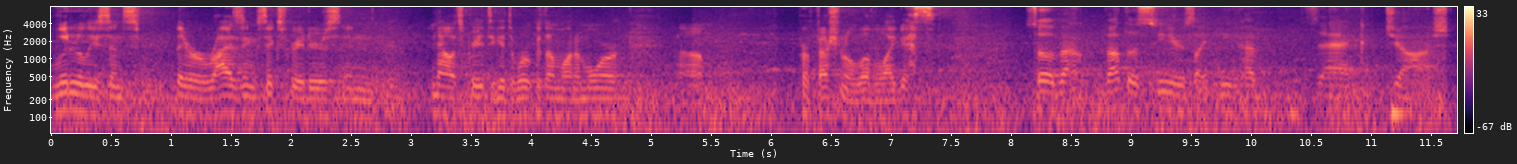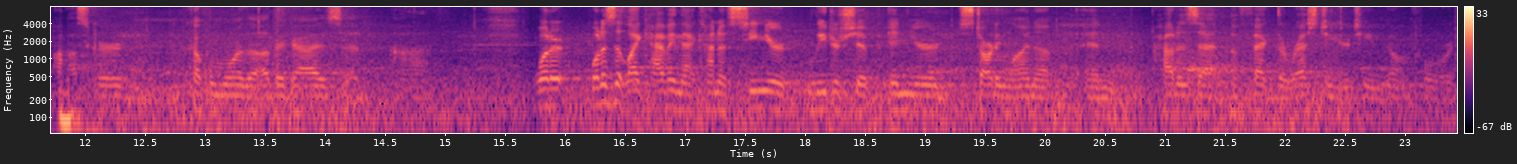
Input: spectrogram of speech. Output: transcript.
literally since they were rising sixth graders, and now it's great to get to work with them on a more um, professional level, I guess. So about about those seniors, like you have Zach, Josh, Oscar, a couple more of the other guys. That, uh, what are what is it like having that kind of senior leadership in your starting lineup, and how does that affect the rest of your team going forward?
